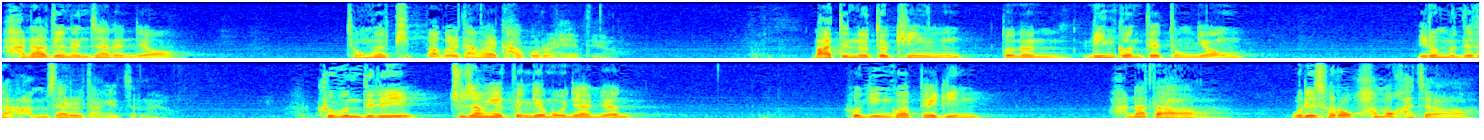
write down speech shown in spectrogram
하나 되는 자는요, 정말 핍박을 당할 각오를 해야 돼요. 마틴 루터 킹 또는 링컨 대통령 이런 분들이 다 암살을 당했잖아요. 그분들이 주장했던 게 뭐냐면 흑인과 백인 하나다. 우리 서로 화목하자.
